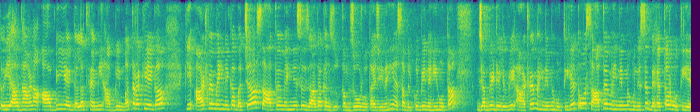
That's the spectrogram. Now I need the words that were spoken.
तो ये अवधारणा आप भी, ये गलत फहमी आप भी मत रखिएगा कि आठवें महीने का बच्चा सातवें महीने से ज़्यादा कमज़ोर होता है। जी नहीं, ऐसा बिल्कुल भी नहीं होता। जब भी डिलीवरी आठवें महीने में होती है तो वह सातवें महीने में होने से बेहतर होती है।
